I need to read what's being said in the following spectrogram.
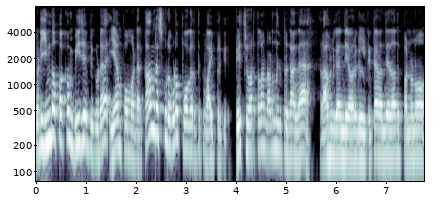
பட் இந்த பக்கம் பிஜேபி கூட ஏன் போக மாட்டார்? காங்கிரஸ் கூட கூட போகிறதுக்கு வாய்ப்பு இருக்குது பேச்சுவார்த்தைலாம் நடந்துகிட்டு இருக்காங்க. ராகுல் காந்தி அவர்கள்கிட்ட வந்து ஏதாவது பண்ணணும்.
